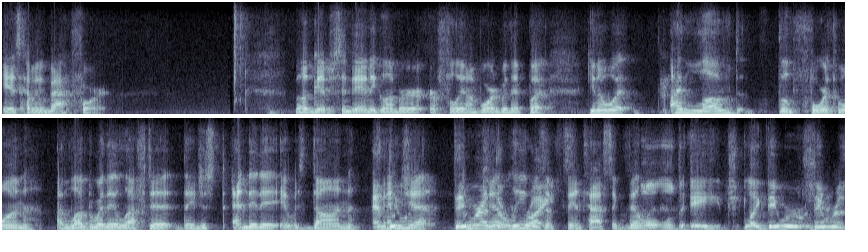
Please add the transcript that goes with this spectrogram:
is coming back for it. Well, Gibson, Danny Glover are fully on board with it. But you know what? I loved the fourth one. I loved where they left it. They just ended it. It was done. And they were- Jet, they were at Jet the Li was a right fantastic villain. old age. Like they were they Yeah. were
